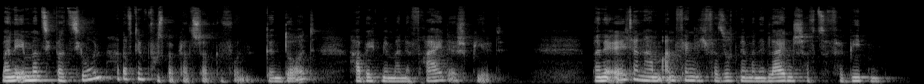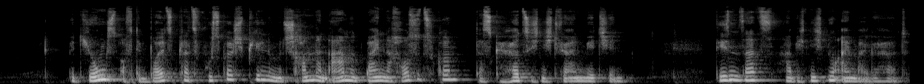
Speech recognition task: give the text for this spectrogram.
Meine Emanzipation hat auf dem Fußballplatz stattgefunden, denn dort habe ich mir meine Freiheit erspielt. Meine Eltern haben anfänglich versucht, mir meine Leidenschaft zu verbieten. Mit Jungs auf dem Bolzplatz Fußball spielen und mit Schrammen an Arm und Beinen nach Hause zu kommen, das gehört sich nicht für ein Mädchen. Diesen Satz habe ich nicht nur einmal gehört.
